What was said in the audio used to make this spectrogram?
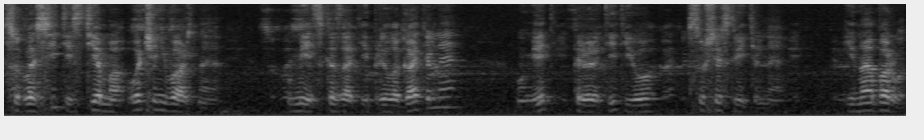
Согласитесь, тема очень важная. Уметь сказать и прилагательное, уметь превратить его в существительное. И наоборот.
